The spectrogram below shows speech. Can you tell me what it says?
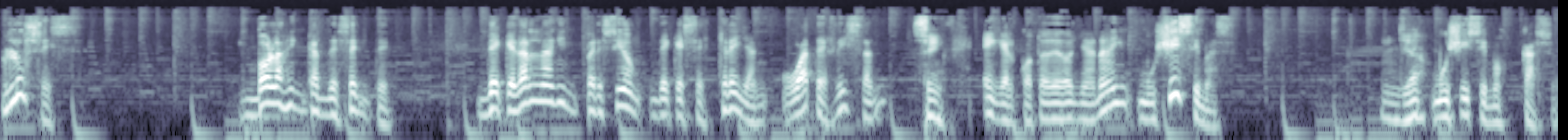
luces, bolas incandescentes, de que dan la impresión de que se estrellan o aterrizan, sí. En el coto de Doña Nay, muchísimas. Ya. Muchísimos casos.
